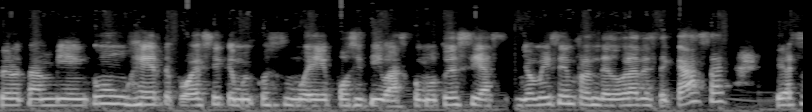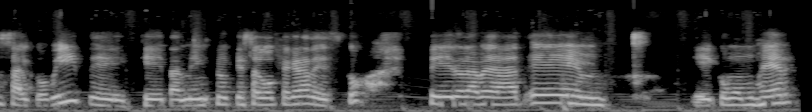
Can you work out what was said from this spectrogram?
pero también como mujer te puedo decir que muy cosas muy positivas. Como tú decías, yo me hice emprendedora desde casa, gracias al COVID, que también creo que es algo que agradezco, pero la verdad, eh, como mujer,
